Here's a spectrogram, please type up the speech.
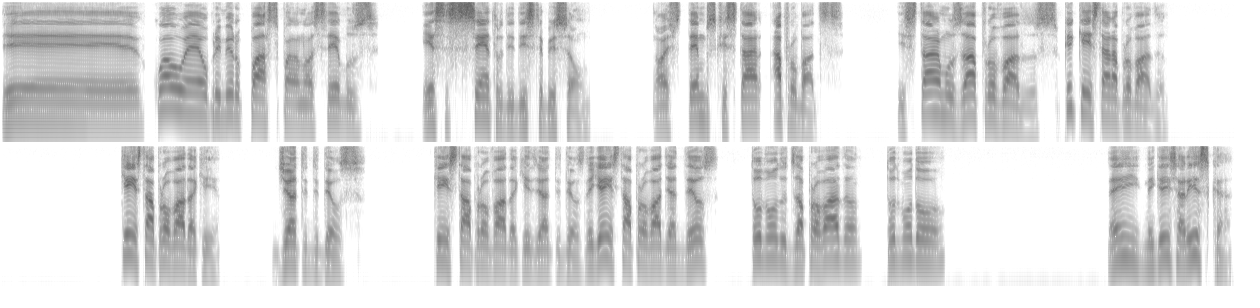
E qual é o primeiro passo para nós termos esse centro de distribuição? Nós temos que estar aprovados. Estarmos aprovados. O que é estar aprovado? Quem está aprovado aqui? Diante de Deus. Quem está aprovado aqui diante de Deus? Ninguém está aprovado diante de Deus? Todo mundo desaprovado? Todo mundo. Hein? Ninguém se arrisca.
